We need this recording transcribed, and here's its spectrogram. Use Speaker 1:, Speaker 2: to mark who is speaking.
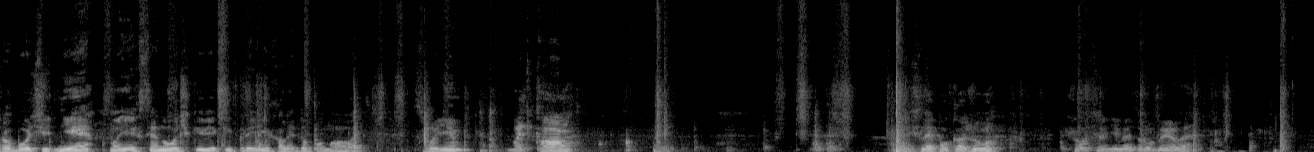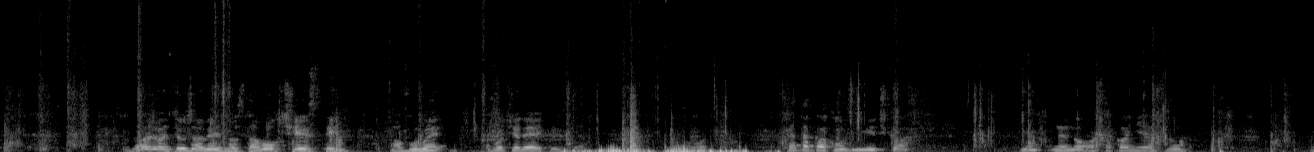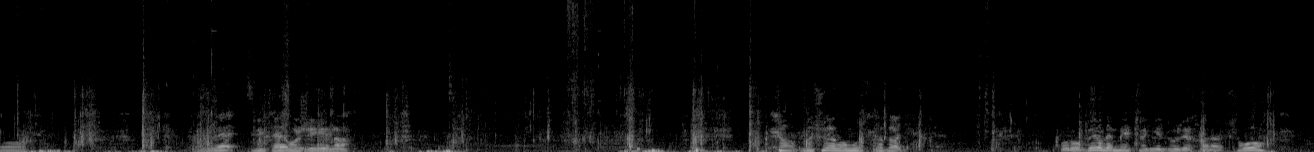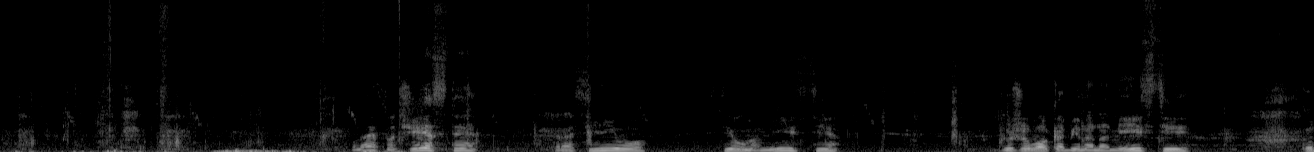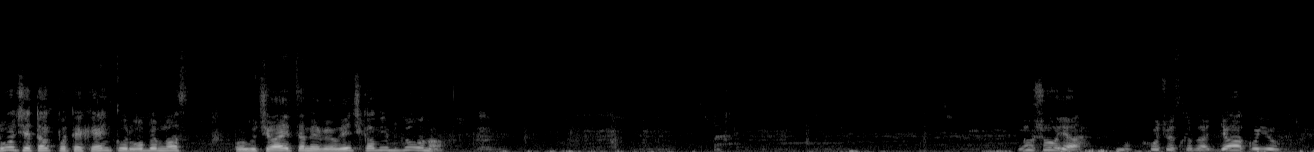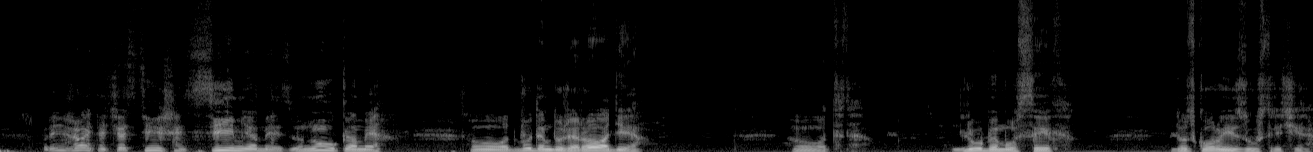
Speaker 1: робочі дні моїх синочків, які приїхали допомагати своїм батькам. Пішли покажу, що сьогодні ми зробили. Навіть отсюди видно, ставок чистий, а були в очереті. Це така клубничка. Ну, не наша, звісно. Вже цвіте ожина. Так, ну що я вам можу сказати? Поробили ми сьогодні дуже хорошо. Колесо чисте, красиво, стіл на місці, душова кабіна на місці. Коротше, так потихеньку робимо. У нас виходить невеличка віп-зона. Ну що я хочу сказати дякую. Приїжджайте частіше з сім'ями, з внуками. От, будемо дуже раді. От. Любимо всіх. До скорої зустрічі.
